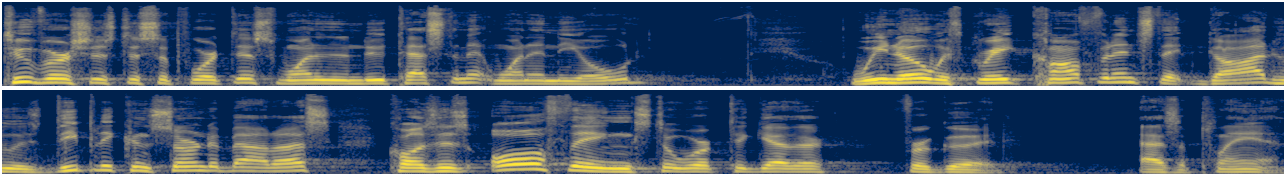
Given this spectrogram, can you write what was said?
Two verses to support this one in the New Testament, one in the Old. We know with great confidence that God, who is deeply concerned about us, causes all things to work together for good as a plan.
